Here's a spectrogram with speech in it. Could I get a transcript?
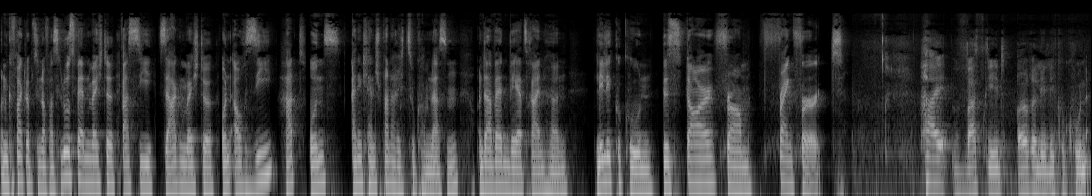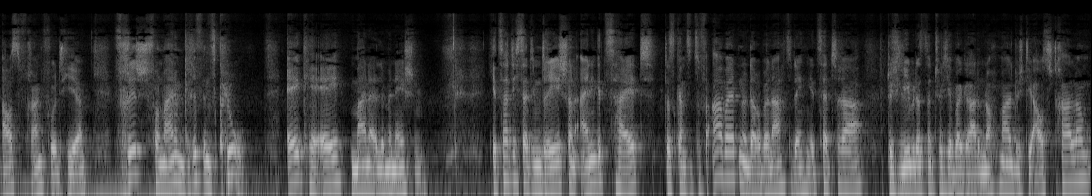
und gefragt, ob sie noch was loswerden möchte, was sie sagen möchte. Und auch sie hat uns eine kleine Sprachnachricht zukommen lassen. Und da werden wir jetzt rein reinhören. Lily Cocoon, The Star from Frankfurt. Hi, was geht? Eure Lily Cocoon aus Frankfurt hier. Frisch von meinem Griff ins Klo. AKA meiner Elimination. Jetzt hatte ich seit dem Dreh schon einige Zeit, das Ganze zu verarbeiten und darüber nachzudenken etc. Durchlebe das natürlich aber gerade nochmal durch die Ausstrahlung.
